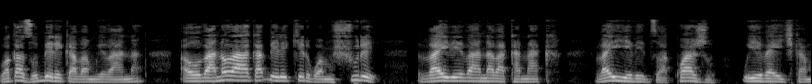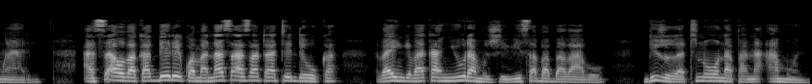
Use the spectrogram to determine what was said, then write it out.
wakazobereka vamwe vana. Avo vana vaakaberekerwa mushure vaive vana vakanaka vaiyevedzwa kwazvo uye vaitya mwari. Asi avo vakaberekwa manasa asati atendeuka vainge vakanyura muzvivi sababa vavo ndizvo zvatinoona pana amoni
